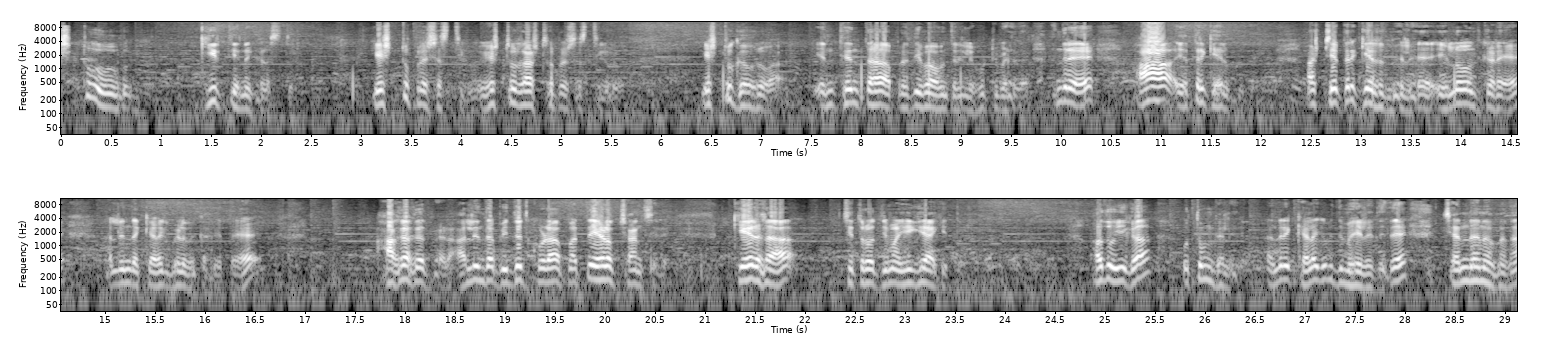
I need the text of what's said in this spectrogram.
ಎಷ್ಟು ಕೀರ್ತಿಯನ್ನು ಗಳಿಸ್ತು. ಎಷ್ಟು ಪ್ರಶಸ್ತಿಗಳು, ಎಷ್ಟು ರಾಷ್ಟ್ರ ಪ್ರಶಸ್ತಿಗಳು, ಎಷ್ಟು ಗೌರವ ಎಂತೆಂಥ ಪ್ರತಿಭಾವಂತರಲ್ಲಿ ಹುಟ್ಟಿ ಬೆಳೆದ. ಅಂದರೆ ಆ ಎತ್ತರಕ್ಕೆ ಏರ್ಬೋದು ಅಷ್ಟು ಎತ್ತರಕ್ಕೆ ಏರಿದ ಮೇಲೆ ಎಲ್ಲೋ ಒಂದು ಕಡೆ ಅಲ್ಲಿಂದ ಕೆಳಗೆ ಬೀಳಬೇಕಾಗುತ್ತೆ. ಹಾಗಾಗೋದು ಬೇಡ. ಅಲ್ಲಿಂದ ಬಿದ್ದದ್ದು ಕೂಡ ಮತ್ತೆ ಹೇಳೋಕ್ಕೆ ಚಾನ್ಸ್ ಇದೆ. ಕೇರಳ ಚಿತ್ರೋದ್ಯಮ ಹೀಗೆ ಆಗಿತ್ತು. ಅದು ಈಗ ಉತ್ತುಂಗದಲ್ಲಿದೆ. ಅಂದರೆ ಕೆಳಗೆ ಬಿದ್ದ ಮೇಲೆದಿದೆ ಚಂದನವನ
